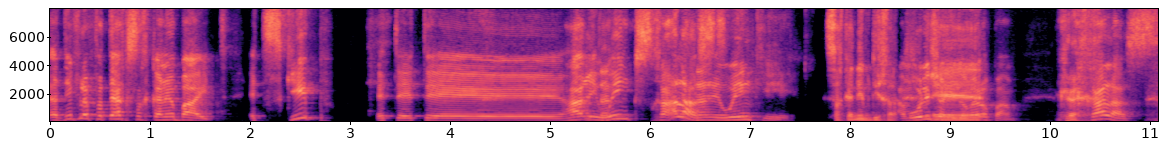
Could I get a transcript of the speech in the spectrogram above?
עדיף לפתח שחקני בית. את סקיפ? את את, אה, הארי ווינקס? את חלאס. הארי ווינקי. שחקנים בדיחה. אמרו לי שאני אה, דומה לו פעם. כן. חלאס.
